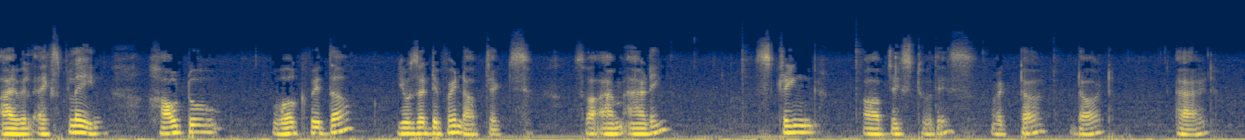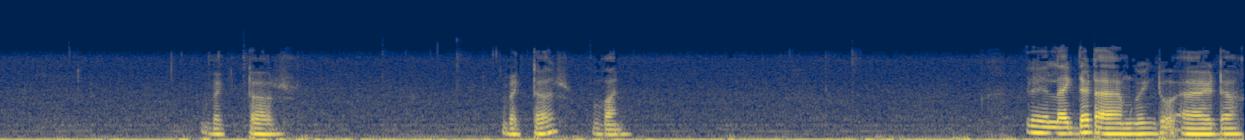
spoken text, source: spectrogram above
I will explain how to work with the user defined objects. So I am adding string objects to this vector dot add vector vector 1 like that I am going to add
